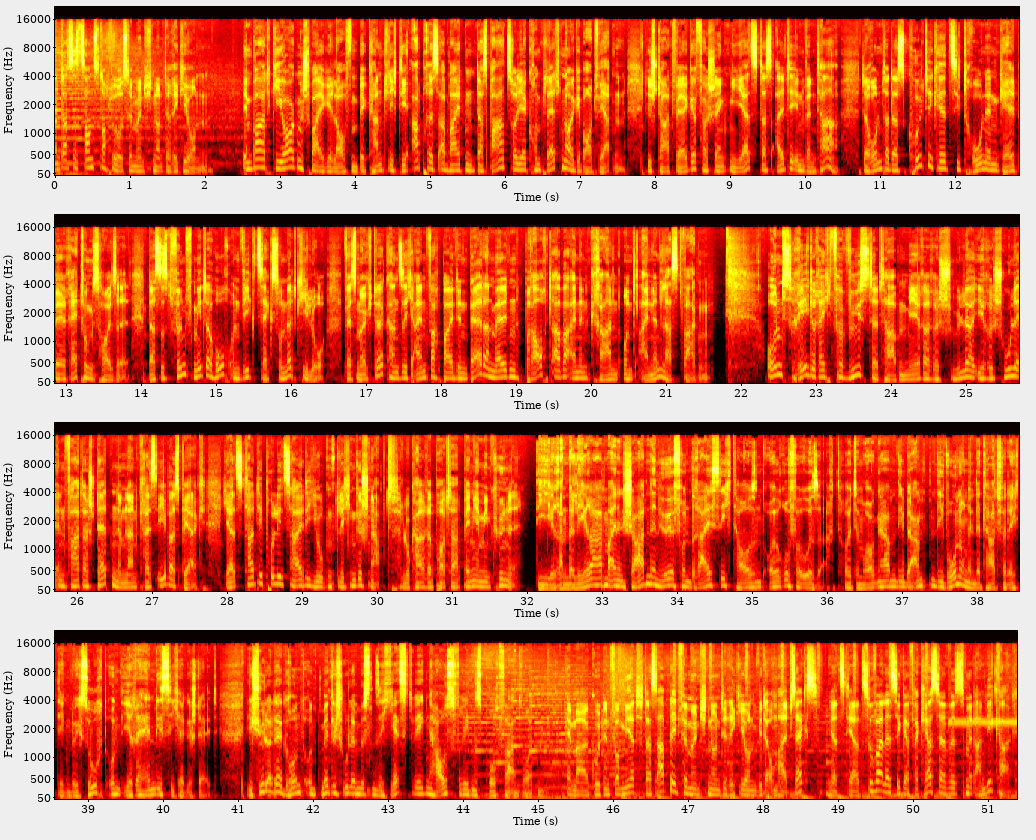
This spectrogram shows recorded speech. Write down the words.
Und das ist sonst noch los in München und der Region. Im Bad Georgenschweige laufen bekanntlich die Abrissarbeiten. Das Bad soll ja komplett neu gebaut werden. Die Stadtwerke verschenken jetzt das alte Inventar. Darunter das kultige zitronengelbe Rettungshäusel. Das ist fünf Meter hoch und wiegt 600 Kilo. Wer es möchte, kann sich einfach bei den Bädern melden, braucht aber einen Kran und einen Lastwagen. Und regelrecht verwüstet haben mehrere Schüler ihre Schule in Vaterstetten im Landkreis Ebersberg. Jetzt hat die Polizei die Jugendlichen geschnappt. Lokalreporter Benjamin Kühnel. Die Randalierer haben einen Schaden in Höhe von 30.000 Euro verursacht. Heute Morgen haben die Beamten die Wohnungen der Tatverdächtigen durchsucht und ihre Handys sichergestellt. Die Schüler der Grund- und Mittelschule müssen sich jetzt wegen Hausfriedensbruch verantworten. Immer gut informiert, das Update für München und die Region wieder um halb sechs. Und jetzt der zuverlässige Verkehrsservice mit Andy Karg.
